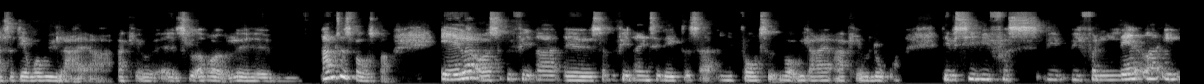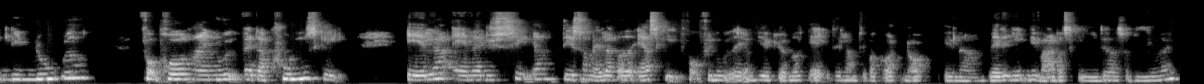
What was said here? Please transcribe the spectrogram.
altså der, hvor vi leger øh, sludderbrøvl øh, fremtidsforskere, eller også befinder, øh, så befinder intellektet sig i fortiden, hvor vi leger arkeologer. Det vil sige, at vi, for, vi, vi forlader egentlig nuet for at prøve at regne ud, hvad der kunne ske, eller analysere det, som allerede er sket, for at finde ud af, om vi har gjort noget galt, eller om det var godt nok, eller hvad det egentlig var, der skete, osv. Ikke?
